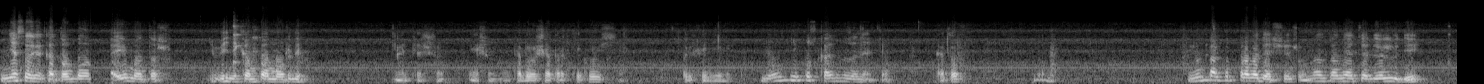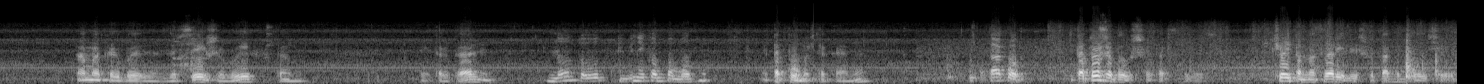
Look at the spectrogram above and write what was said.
несколько котов было, а им это ж веником по морде. Это что? Я что, это бывшие практикующие? Приходили. Ну, не пускали на занятия. Котов? Ну так вот проводящие, у нас занятия для людей. А мы как бы за всех живых там и так далее. Ну, то вот веником по морде. Это помощь такая, да? Так вот. Это тоже бывшие, так сказать. Что там натворили, что так вот получилось?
